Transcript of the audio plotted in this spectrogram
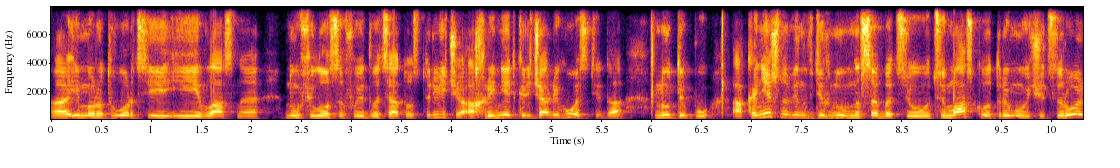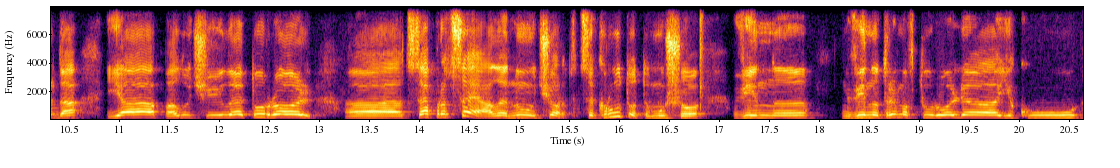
е, і миротворці, і власне ну філософи 20-го сторіччя. Охренеть кричали гості. Да? Ну, типу, а звісно, він вдягнув на себе цю, цю маску, отримуючи цю роль. Да? Я получила ту роль. Е, це про це, але ну чорт, це круто, тому що він. Він отримав ту роль, е, яку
